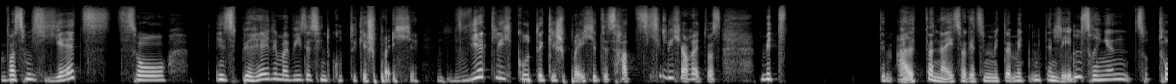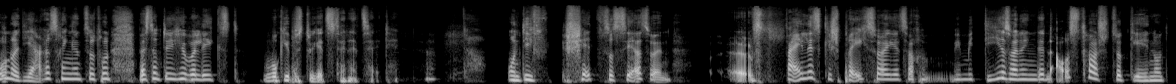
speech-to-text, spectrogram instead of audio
was mich jetzt so inspiriert immer wieder, sind gute Gespräche. Mhm. Wirklich gute Gespräche. Das hat sicherlich auch etwas mit dem Alter, nein, ich sage jetzt mit, mit, mit den Lebensringen zu tun oder Jahresringen zu tun, weil du natürlich überlegst, wo gibst du jetzt deine Zeit hin? Und ich schätze so sehr so ein feines Gespräch, so jetzt auch wie mit dir, sondern in den Austausch zu gehen und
